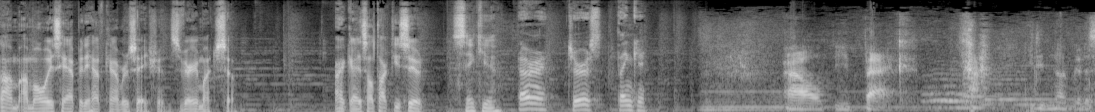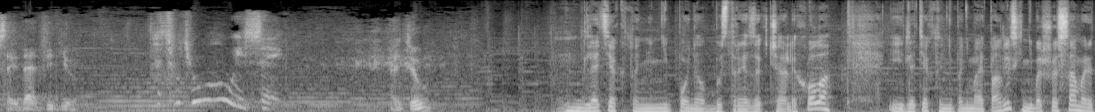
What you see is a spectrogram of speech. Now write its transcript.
Um, I'm always happy to have conversations, very much so. All right, guys, I'll talk to you soon. Thank you. All right. Cheers. Thank you. I'll be back. Ha! You did not gonna say that, did you? That's what you always say. I do. Для тех, кто не, понял быстрый язык Чарли Холла, и для тех, кто не понимает по-английски, небольшой саммари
